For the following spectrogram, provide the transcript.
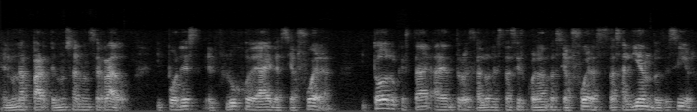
en una parte, en un salón cerrado, y pones el flujo de aire hacia afuera, y todo lo que está adentro del salón está circulando hacia afuera, se está saliendo, es decir,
